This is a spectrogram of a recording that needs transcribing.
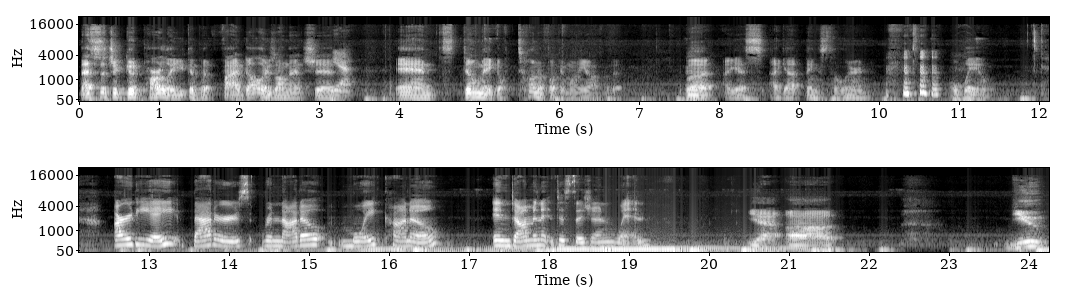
that's such a good parlay. You could put $5 on that shit Yeah. and still make a ton of fucking money off of it. But I guess I got things to learn. oh, well. RDA batters Renato Moicano in dominant decision win. Yeah. Uh, you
